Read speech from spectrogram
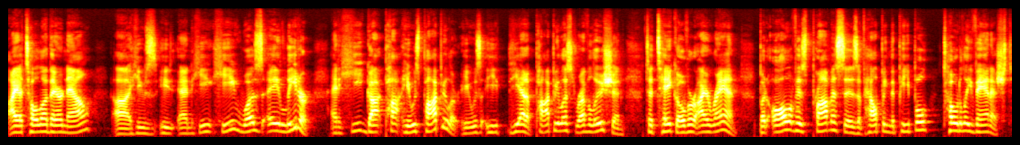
Ayatollah there now. Uh, he was he and he he was a leader and he got po- he was popular. He was he he had a populist revolution to take over Iran. But all of his promises of helping the people totally vanished.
